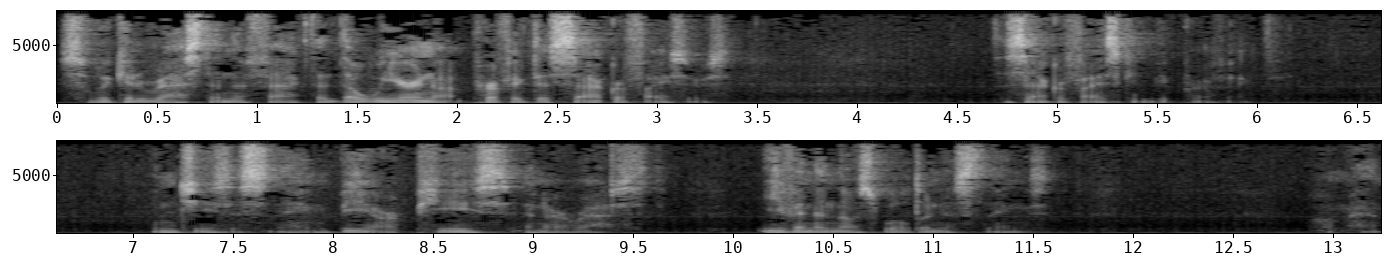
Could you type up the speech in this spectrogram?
So we could rest in the fact that though we are not perfect as sacrificers, the sacrifice can be perfect. In Jesus' name, be our peace and our rest, even in those wilderness things. Amen.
